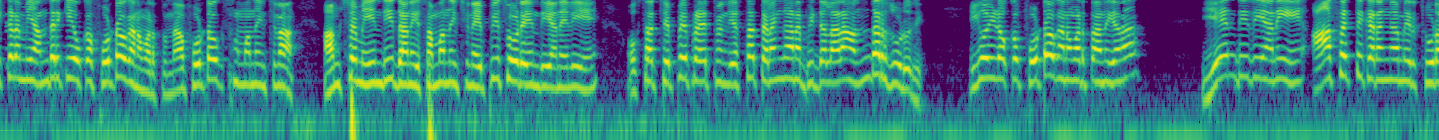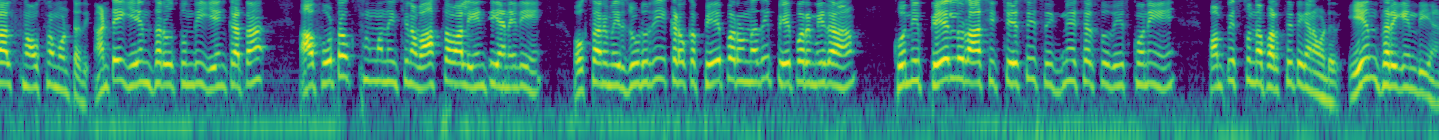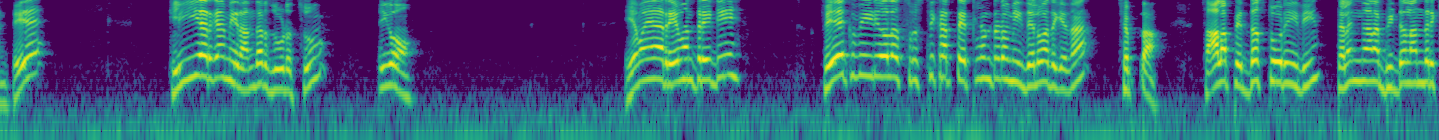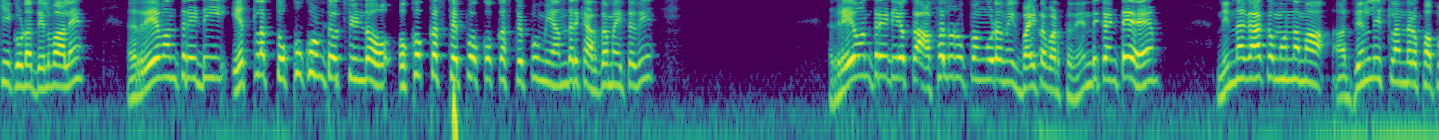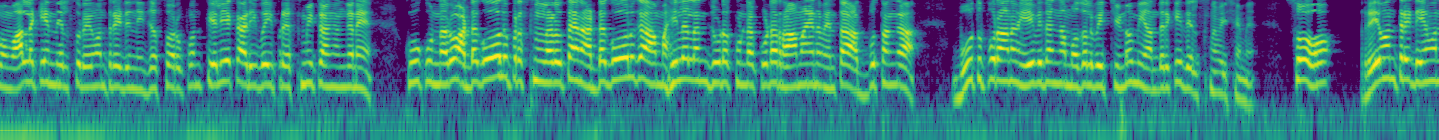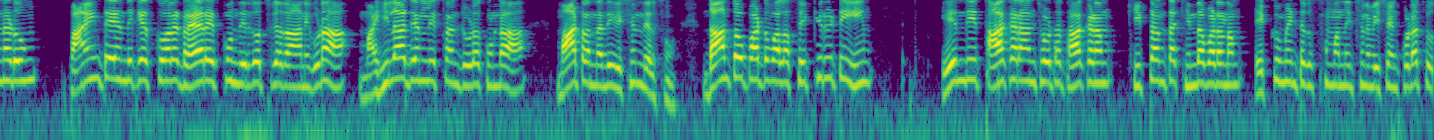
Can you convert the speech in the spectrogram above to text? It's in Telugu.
ఇక్కడ మీ అందరికీ ఒక ఫోటో కనబడుతుంది. ఆ ఫోటోకి సంబంధించిన అంశం ఏంది? దానికి సంబంధించిన ఎపిసోడ్ ఏంది అనేది ఒకసారి చెప్పే ప్రయత్నం చేస్తా. తెలంగాణ బిడ్డలారా అందరు చూడుది ఇగో ఇక్కడ ఒక ఫోటో కనబడుతుంది కదా? ఏంది ఇది అని ఆసక్తికరంగా మీరు చూడాల్సిన అవసరం ఉంటుంది. అంటే ఏం జరుగుతుంది? ఏం కథ? ఆ ఫోటోకు సంబంధించిన వాస్తవాలు ఏంటి అనేది ఒకసారి మీరు చూడుర్రి. ఇక్కడ ఒక పేపర్ ఉన్నది. పేపర్ మీద కొన్ని పేర్లు రాసిచ్చేసి సిగ్నేచర్స్ తీసుకొని పంపిస్తున్న పరిస్థితి కనబడదు ఏం జరిగింది అంటే క్లియర్గా మీరు అందరు చూడొచ్చు. ఇగో. ఏమయ్యా రేవంత్ రెడ్డి? ఫేక్ వీడియోల సృష్టికర్త ఎట్లుంటాడో మీకు తెలియదు కదా? చెప్తా. చాలా పెద్ద స్టోరీ ఇది. తెలంగాణ బిడ్డలందరికీ కూడా తెలవాలి. రేవంత్ రెడ్డి ఎట్లా తొక్కుకుంటూ వచ్చిండో ఒక్కొక్క స్టెప్ ఒక్కొక్క స్టెప్ మీ అందరికీ అర్థమవుతుంది రేవంత్ రెడ్డి యొక్క అసలు రూపం కూడా మీకు బయటపడుతుంది. ఎందుకంటే నిన్నగాక మొన్న మా జర్నలిస్టులందరూ పాపం వాళ్ళకేం తెలుసు? రేవంత్ రెడ్డి నిజస్వరూపం. తెలియక అడిగిపోయి ప్రెస్ మీట్ అంగంగానే కూకున్నారు. అడ్డగోలు ప్రశ్నలు అడిగితే ఆయన అడ్డగోలుగా మహిళలను చూడకుండా కూడా రామాయణం ఎంత అద్భుతంగా భూత పురాణం ఏ విధంగా మొదలుపెట్టిండో మీ అందరికీ తెలిసిన విషయమే. సో రేవంత్ రెడ్డి ఏమన్నాడు? పాయింటే ఎందుకు వేసుకోవాలి? డ్రయర్ వేసుకొని తిరగొచ్చు కదా అని కూడా మహిళా జర్నలిస్ట్ అని చూడకుండా మాట అన్నది విషయం తెలుసు. దాంతోపాటు వాళ్ళ సెక్యూరిటీ ఏంది? తాకరాని చోట తాకడం కిట్ అంతా కింద పడడం ఎక్విప్మెంట్కు సంబంధించిన విషయం కూడా చూ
